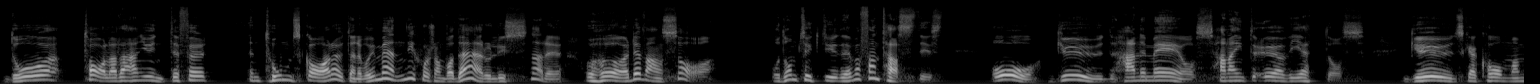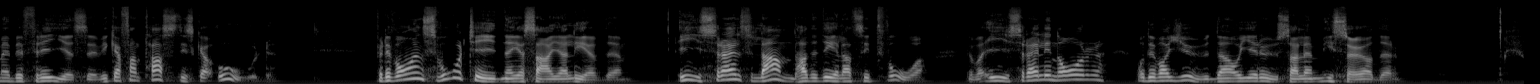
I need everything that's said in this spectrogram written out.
då talade han ju inte för en tom skara utan det var ju människor som var där och lyssnade och hörde vad han sa. Och de tyckte ju det var fantastiskt. Åh, Gud, han är med oss, han har inte övergett oss. Gud ska komma med befrielse, vilka fantastiska ord. För det var en svår tid när Jesaja levde. Israels land hade delats i två. Det var Israel i norr och det var Juda och Jerusalem i söder.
